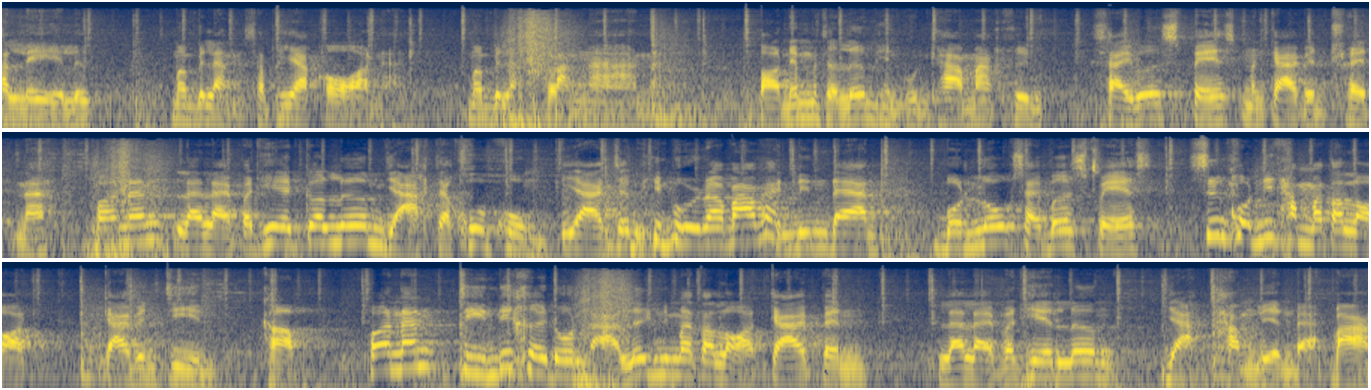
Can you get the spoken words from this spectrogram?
ทะเลลึก มันเป็นแหล่งทรัพยากรอะมันเป็นแหล่งพลังงานอะตอนนี้มันจะเริ่มเห็นคุณค่ามากขึ้นไซเบอร์สเปซมันกลายเป็นเทรนด์นะ เพราะฉะนั้นหลาย ๆ ประเทศก็เริ่มอยากจะควบคุม อยากจะมีบูรณภาพแห่งดินแดน บนโลกไซเบอร์สเปซซึ่งคนที่ทำมาตลอดกลายเป็นจีนครับ เพราะฉะนั้นจีนที่เคยโดนด่าเรื่องนี้มาตลอดกลายเป็นหลาย ๆ ประเทศเริ่มอยากทำเรียนแบบบ้าง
